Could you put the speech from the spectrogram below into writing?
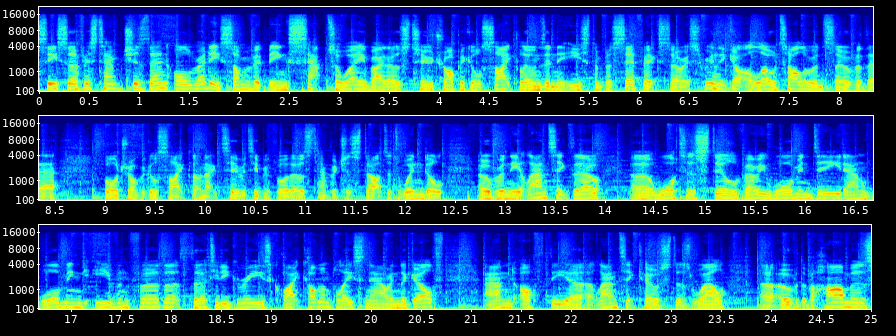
Sea surface temperatures then already, some of it being sapped away by those two tropical cyclones in the eastern Pacific, so it's really got a low tolerance over there for tropical cyclone activity before those temperatures start to dwindle. Over in the Atlantic though, uh, water's still very warm indeed and warming even further, 30 degrees, quite commonplace now in the Gulf and off the uh, Atlantic coast as well, uh, over the Bahamas,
